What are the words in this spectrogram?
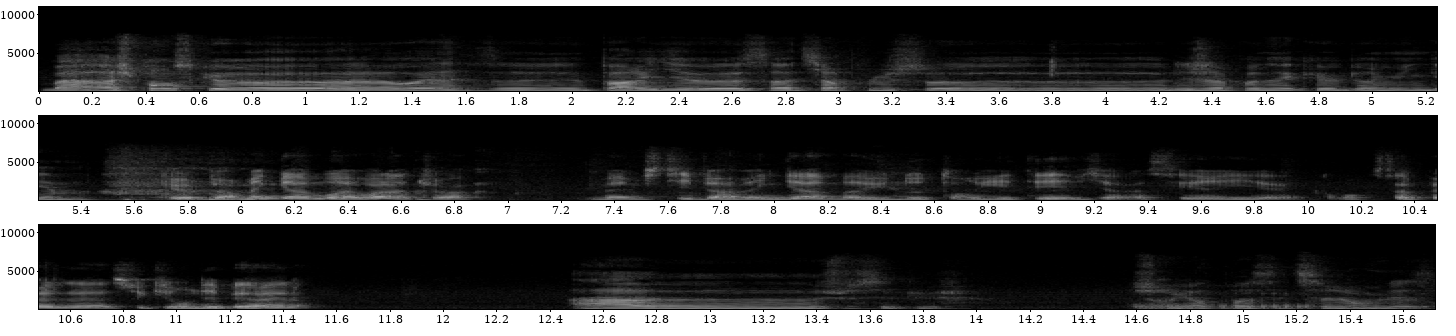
Bah, je pense que euh, ouais, Paris, euh, ça attire plus euh, les Japonais que Birmingham. Que Birmingham, ouais, voilà, tu vois. Même si Birmingham a une notoriété via la série, comment ça s'appelle, là, ceux qui ont des bérets, là? Ah, euh, je sais plus. Je regarde pas cette série anglaise.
